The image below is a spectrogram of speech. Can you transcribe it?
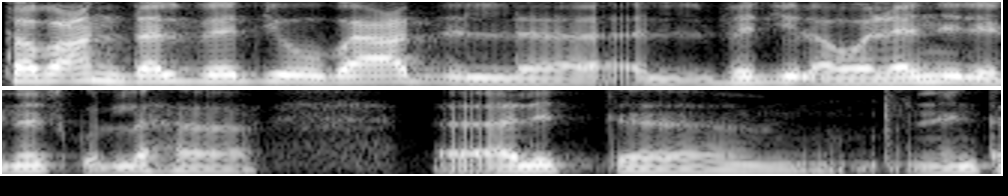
طبعا ده الفيديو بعد ال- الفيديو الأولاني اللي الناس كلها آه، قالت إن أنت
